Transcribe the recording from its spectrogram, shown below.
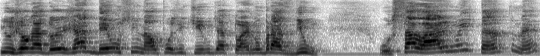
e o jogador já deu um sinal positivo de atuar no Brasil. O salário, no entanto, né,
